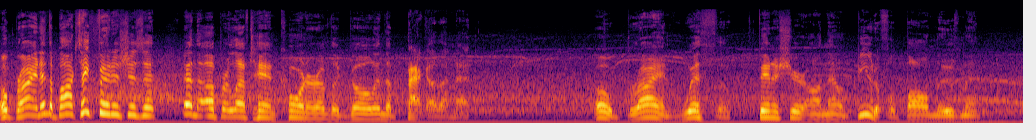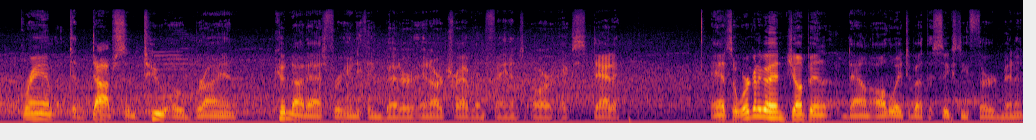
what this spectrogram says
O'Brien in the box. He finishes it in the upper left hand corner of the goal in the back of the net. O'Brien with the finisher on that one. Beautiful ball movement. Graham to Dobson to O'Brien. Could not ask for anything better, and our traveling fans are ecstatic. And so we're going to go ahead and jump in down all the way to about the 63rd minute.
